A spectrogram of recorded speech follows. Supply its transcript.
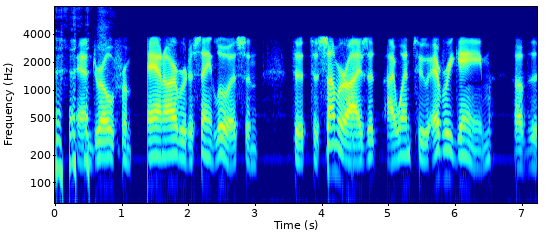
and drove from Ann Arbor to St. Louis. And to, to summarize it, I went to every game of the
